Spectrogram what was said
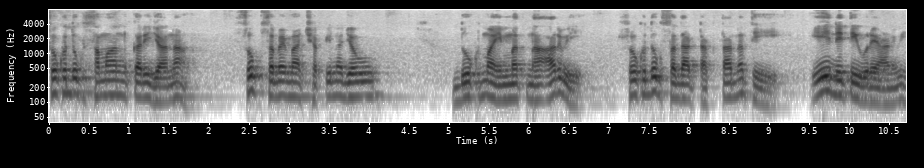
સુખ દુઃખ સમાન કરી જાના, સુખ સમયમાં છપી ન જવું, દુઃખમાં હિંમત ન આરવી સુખ દુઃખ સદા ટકતા નથી, એ નીતિ ઉરે આણવી.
